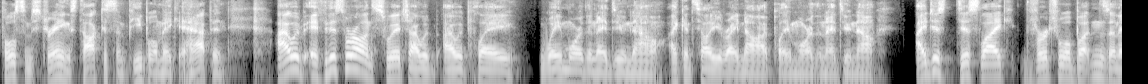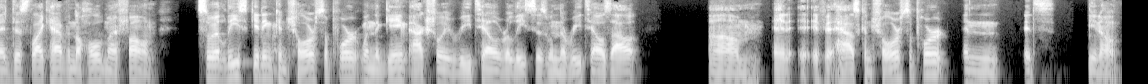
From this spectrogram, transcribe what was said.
pull some strings, talk to some people, make it happen. I would, if this were on Switch, I would, I would play way more than I do now. I can tell you right now, I play more than I do now. I just dislike virtual buttons, and I dislike having to hold my phone. So at least getting controller support when the game actually retail releases, when the retail's out, um, and if it has controller support and it's you know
